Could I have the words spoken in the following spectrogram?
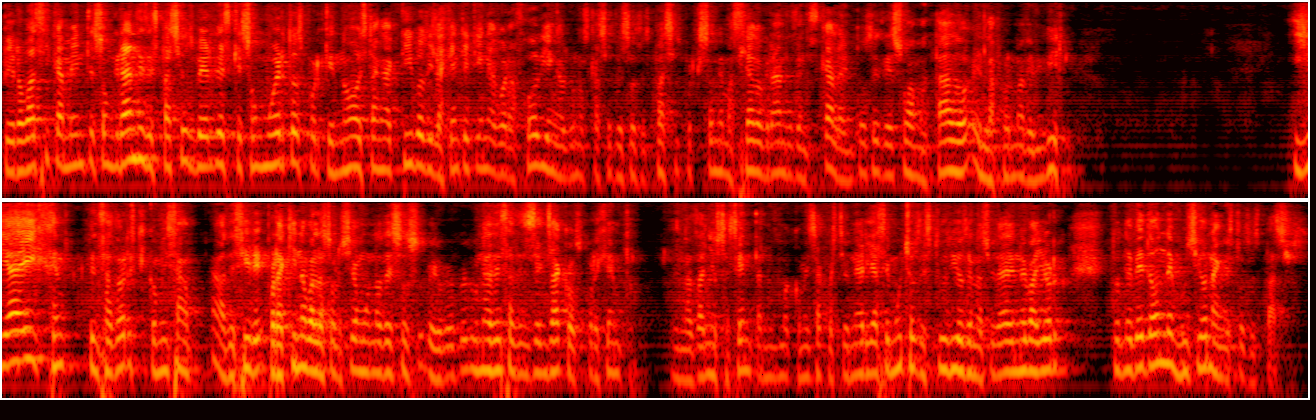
Pero básicamente son grandes espacios verdes que son muertos porque no están activos y la gente tiene agorafobia en algunos casos de esos espacios porque son demasiado grandes en escala, entonces eso ha matado en la forma de vivir. Y hay pensadores que comienzan a decir, por aquí no va la solución, uno de esos, una de esas es Jacobs, por ejemplo, en los años 60 mismo comienza a cuestionar y hace muchos estudios en la ciudad de Nueva York donde ve dónde funcionan estos espacios.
